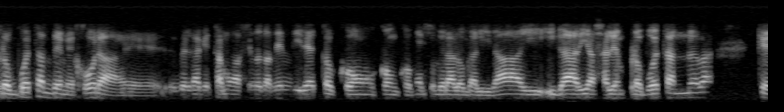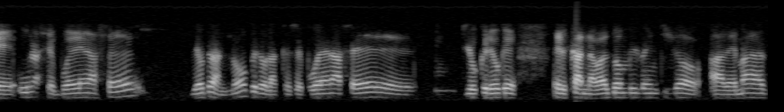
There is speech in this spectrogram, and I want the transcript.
propuestas de mejora. Eh, es verdad que estamos haciendo también directos con, con comercios de la localidad y, cada día salen propuestas nuevas que unas se pueden hacer y otras no, pero las que se pueden hacer, yo creo que el Carnaval 2022, además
